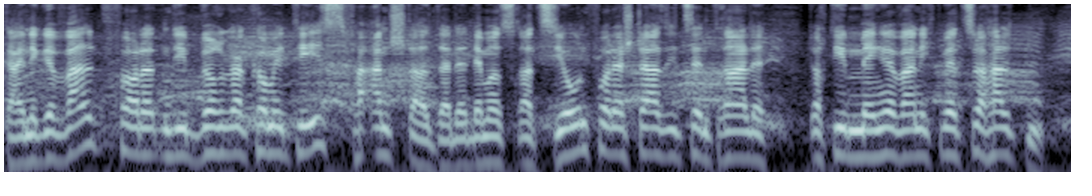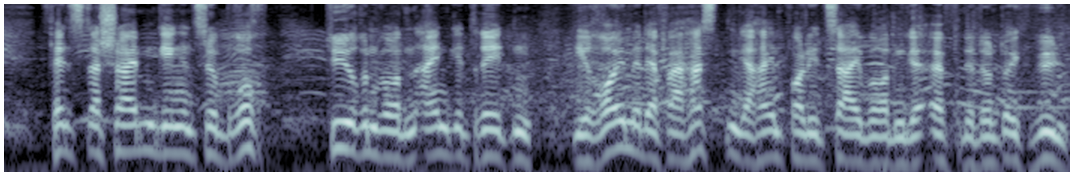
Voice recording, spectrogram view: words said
Keine Gewalt forderten die Bürgerkomitees, Veranstalter der Demonstration vor der Stasi-Zentrale, doch die Menge war nicht mehr zu halten. Fensterscheiben gingen zu Bruch, Türen wurden eingetreten, die Räume der verhassten Geheimpolizei wurden geöffnet und durchwühlt.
